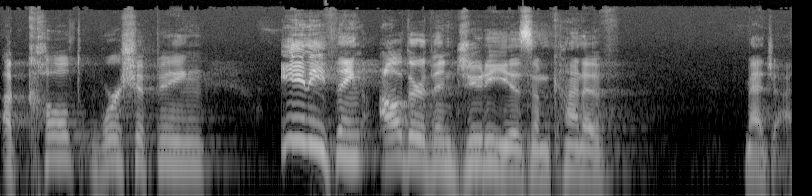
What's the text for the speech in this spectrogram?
occult worshiping, anything other than Judaism kind of magi.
